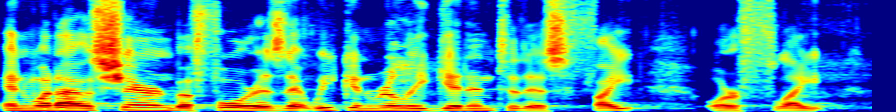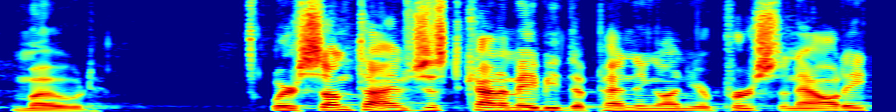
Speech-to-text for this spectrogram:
And what I was sharing before is that we can really get into this fight or flight mode. Where sometimes, just kind of maybe depending on your personality,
